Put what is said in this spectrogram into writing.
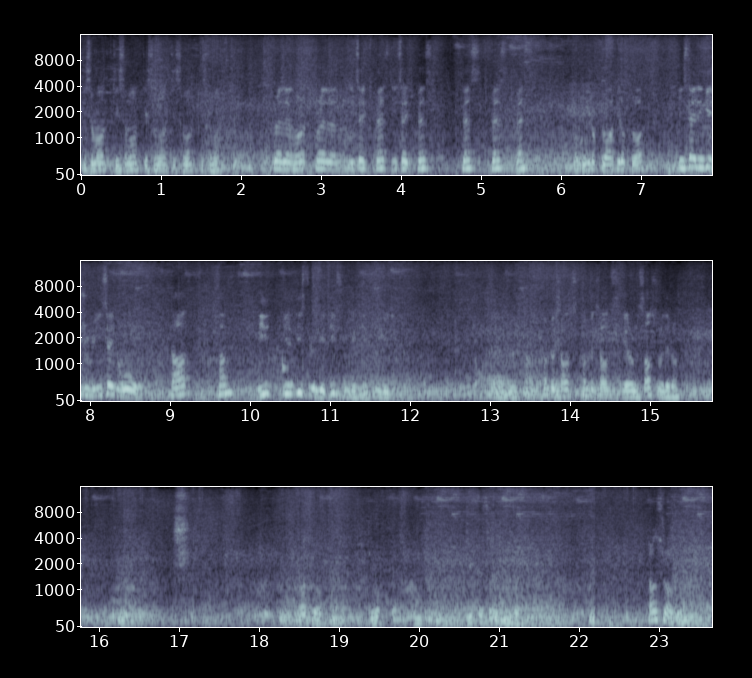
디스마운트 디스마운트 디스마운트 디스마운트 스프레드 앤홀앤 인사이드 디펜스 인사이드 디펜스 디펜스 디펜스 디펜스 오케이 히로 좋아 히로 좋아 인사이드 인게이지 준비 인사이드 5 4 3 2 1 이스트로 인게이지 이스트로 인게이지 이스트로 에 컴백 사우스 컴백 사우스. 여러분 사우스로 내려. 사우스로. 디버프 때문에 디펜스 뭔가 사우스로 와보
